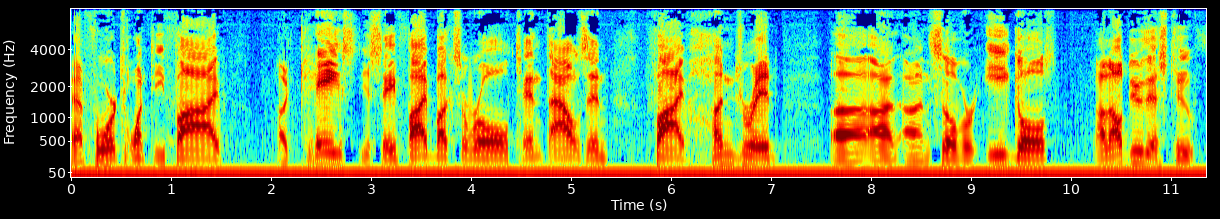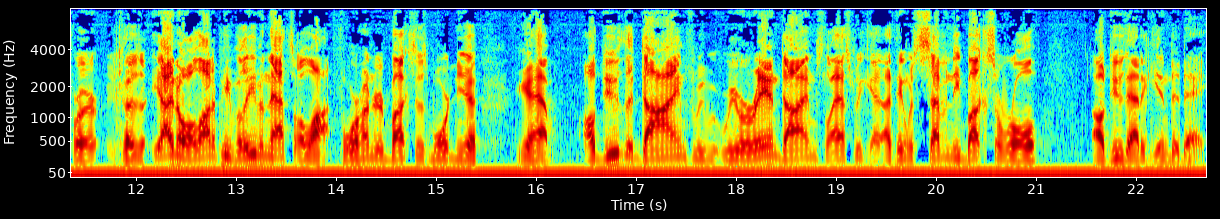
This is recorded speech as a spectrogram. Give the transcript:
at 425 a case. You save five bucks a roll, ten thousand five hundred uh, on on Silver Eagles. And I'll do this too for because I know a lot of people. Even that's a lot. Four hundred bucks is more than you you have. I'll do the dimes. We we ran dimes last week. I think it was seventy bucks a roll. I'll do that again today,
